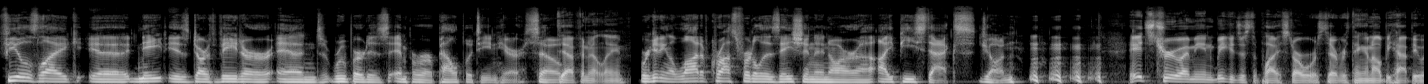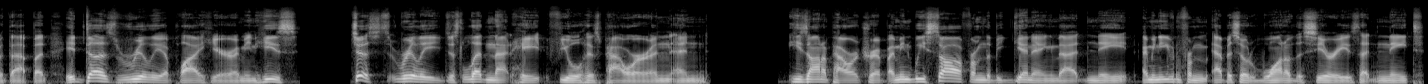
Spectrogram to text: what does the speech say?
feels like uh, Nate is Darth Vader and Rupert is Emperor Palpatine here. So Definitely. we're getting a lot of cross fertilization in our uh, IP stacks, John. It's true. I mean, we could just apply Star Wars to everything and I'll be happy with that. But it does really apply here. I mean, he's just really just letting that hate fuel his power and, and he's on a power trip. I mean, we saw from the beginning that Nate, I mean, even from episode one of the series, that Nate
